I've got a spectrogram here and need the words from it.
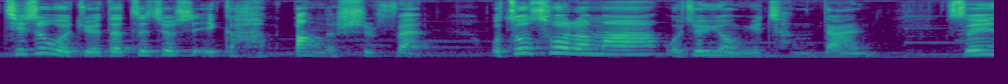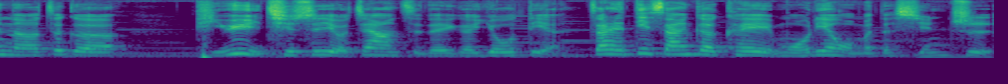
其实我觉得这就是一个很棒的示范。我做错了吗？我就勇于承担。所以呢，这个体育其实有这样子的一个优点。再来第三个，可以磨练我们的心智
